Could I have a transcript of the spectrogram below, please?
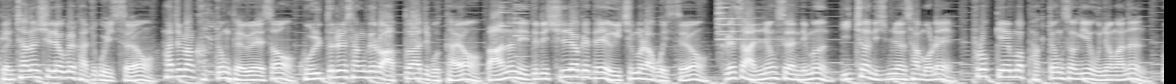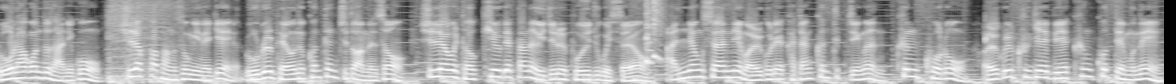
괜찮은 실력을 가지고 있어요. 하지만 각종 대회에서 골드를 상대로 압도하지 못하여 많은 이들이 실력에 대해 의심을 하고 있어요. 그래서 안녕수야님은 2020년 3월에 프로게이머 박정석이 운영하는 롤 학원도 다니고 실력파 방송인에게 롤을 배우는 컨텐츠도 하면서 실력을 더 키우겠다는 의지를 보여주고 있어요. 안녕수야님 얼굴의 가장 큰 특징은 큰 코로 얼굴 크기에 비해 큰코 때문에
